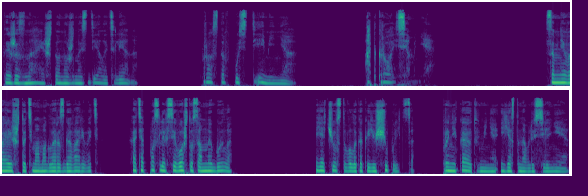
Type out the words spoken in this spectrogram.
«Ты же знаешь, что нужно сделать, Лена. Просто впусти меня. Откройся мне». Сомневаюсь, что тьма могла разговаривать, хотя после всего, что со мной было, я чувствовала, как ее щупальца проникают в меня, и я становлюсь сильнее.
